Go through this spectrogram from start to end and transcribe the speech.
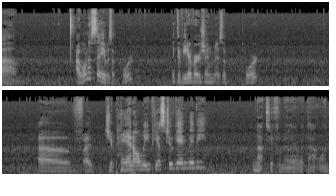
Um, I want to say it was a port, like the Vita version is a port of a Japan-only PS2 game, maybe. Not too familiar with that one.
